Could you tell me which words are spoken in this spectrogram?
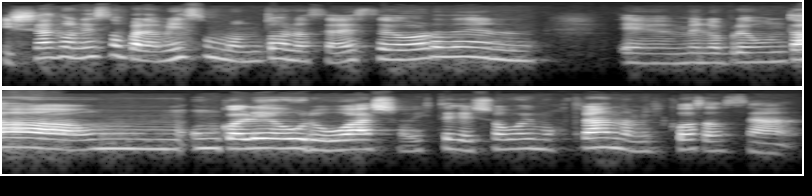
Y ya con eso para mí es un montón, o sea, ese orden eh, me lo preguntaba un, colega uruguayo, viste, que yo voy mostrando mis cosas, o sea,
